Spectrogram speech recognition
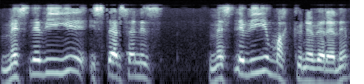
Mesnevi'yi isterseniz Mesnevi'yi mahküne verelim.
